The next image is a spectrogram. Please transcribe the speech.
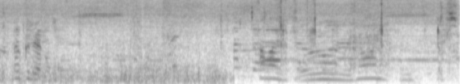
그래 먹어. 상하이. 어유 상하이. 역시.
